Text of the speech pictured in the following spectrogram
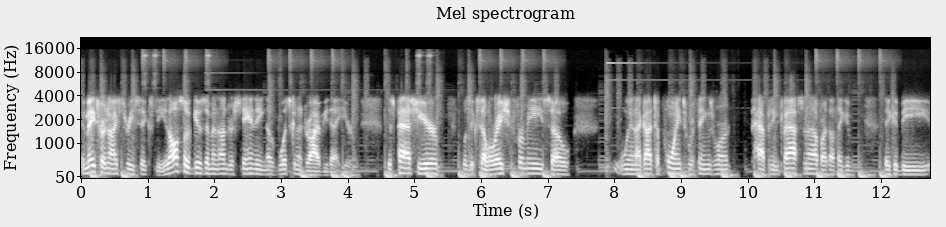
it makes for a nice 360. It also gives them an understanding of what's going to drive you that year. This past year was acceleration for me, so when I got to points where things weren't happening fast enough, I thought they could they could be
